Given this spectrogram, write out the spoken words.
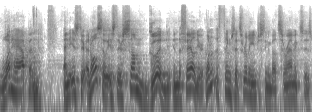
what happened? And is there and also is there some good in the failure? One of the things that's really interesting about ceramics is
